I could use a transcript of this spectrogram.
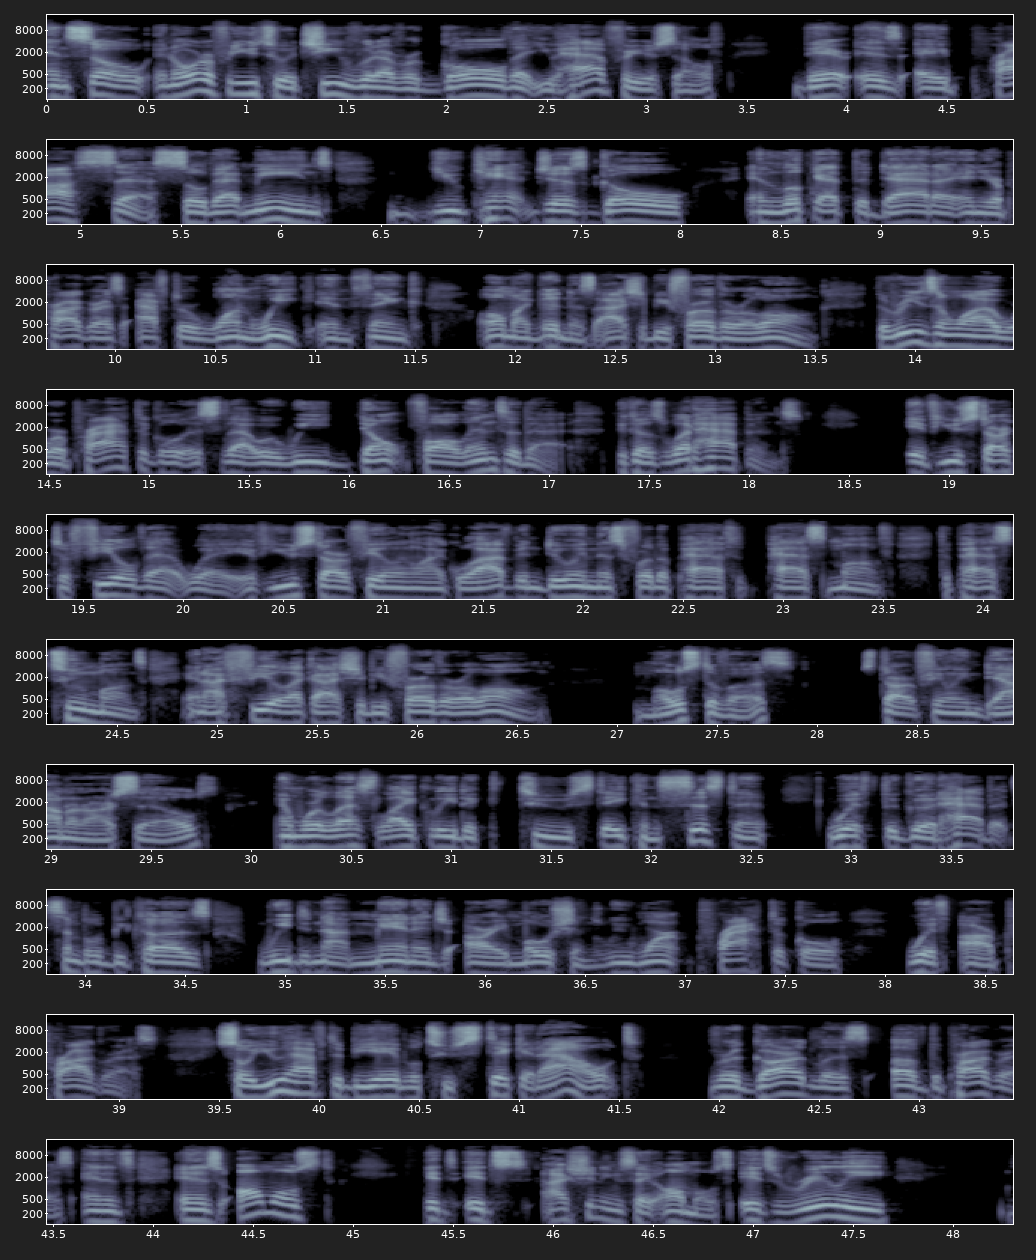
And so in order for you to achieve whatever goal that you have for yourself there is a process. So that means you can't just go and look at the data and your progress after one week and think, oh my goodness, I should be further along. The reason why we're practical is so that we don't fall into that. Because what happens? If you start to feel that way, if you start feeling like, well, I've been doing this for the past past month, the past two months, and I feel like I should be further along, most of us start feeling down on ourselves and we're less likely to, to stay consistent with the good habit simply because we did not manage our emotions. We weren't practical with our progress. So you have to be able to stick it out regardless of the progress. And it's and it's almost it's it's I shouldn't even say almost. It's really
